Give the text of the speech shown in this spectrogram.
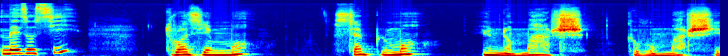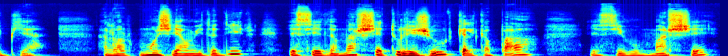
Mais aussi Troisièmement, simplement une marche, que vous marchez bien. Alors, moi, j'ai envie de dire, essayez de marcher tous les jours quelque part. Et si vous marchez,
